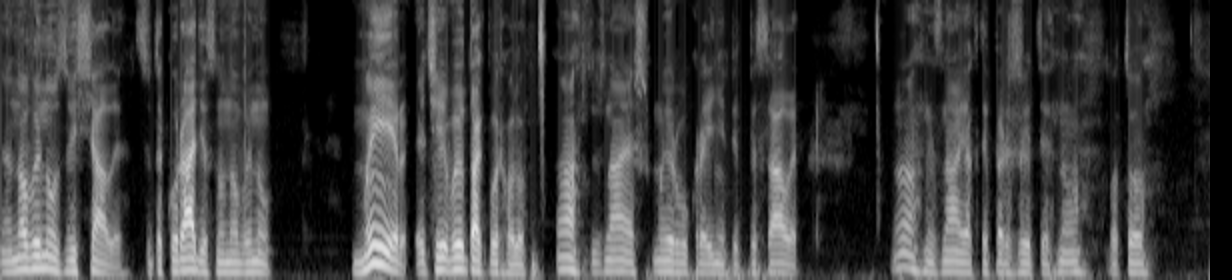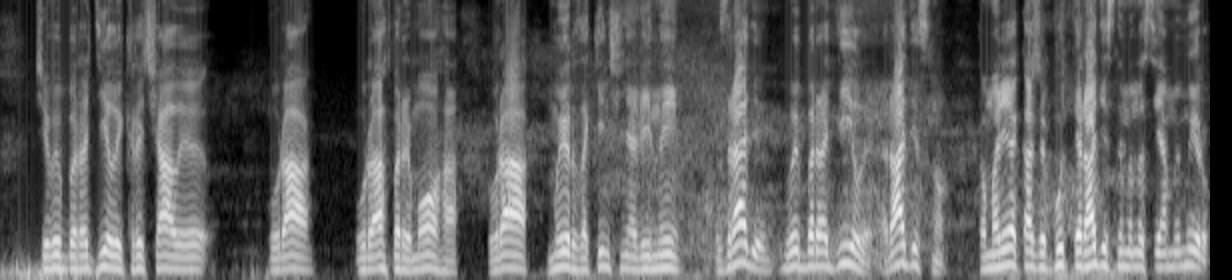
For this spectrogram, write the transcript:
е, новину звіщали, цю таку радісну новину. Мир, чи ви так говорили, а, ти знаєш, мир в Україні підписали. Ну, не знаю, як тепер жити. Ну, бо то... Чи ви б раділи, кричали Ура! Ура, перемога! Ура, мир, закінчення війни! Зраді, ви б раділи радісно, то Марія каже, будьте радісними носіями миру.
